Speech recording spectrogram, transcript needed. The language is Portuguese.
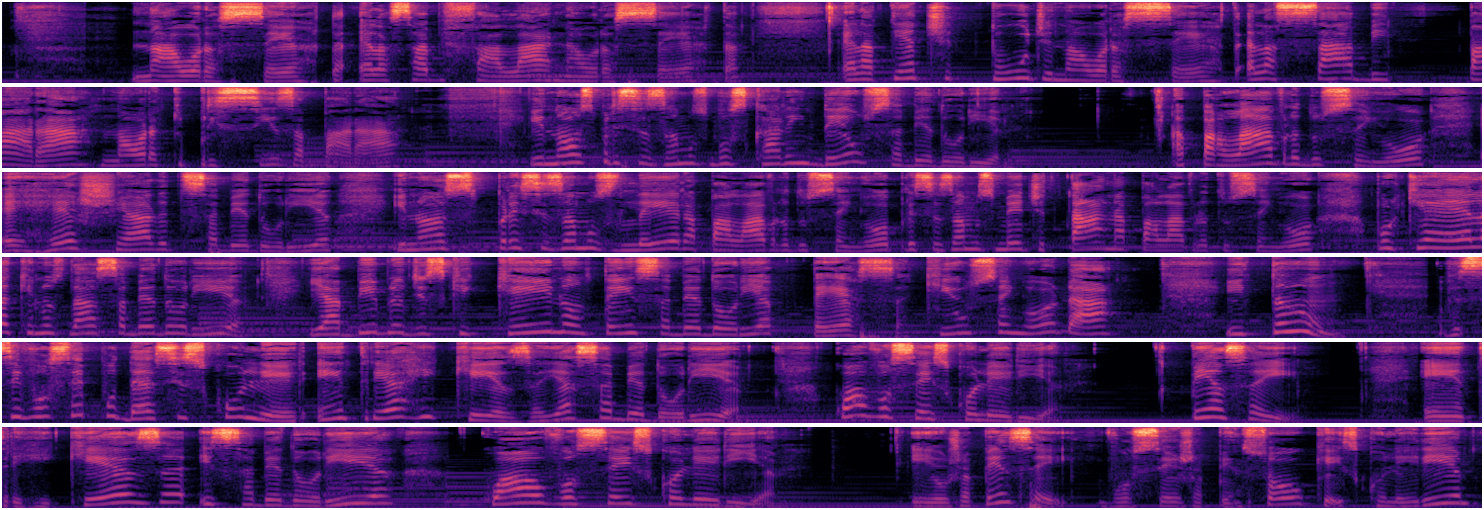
na hora certa, ela sabe falar na hora certa, ela tem atitude na hora certa, ela sabe parar na hora que precisa parar. E nós precisamos buscar em Deus sabedoria. A palavra do Senhor é recheada de sabedoria e nós precisamos ler a palavra do Senhor, precisamos meditar na palavra do Senhor, porque é ela que nos dá sabedoria. E a Bíblia diz que quem não tem sabedoria, peça, que o Senhor dá. Então, se você pudesse escolher entre a riqueza e a sabedoria, qual você escolheria? Pensa aí. Entre riqueza e sabedoria, qual você escolheria? Eu já pensei. Você já pensou o que escolheria?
